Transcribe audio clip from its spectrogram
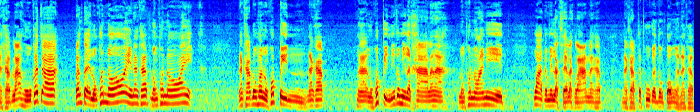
นะครับลาหูก็จะตั้งแต่หลวงพ่อน้อยนะครับ หลวงพ่อน้อยนะครับ ลงมาหลวงพ่อปิ่นนะครับนะหลวงพ่อปิ่นนี่ก็มีราคาแล้วนะหลวงพ่อน้อยนี่ว่ากันเป็นหลักแสนหลักล้านนะครับนะครับ ถ้าพูดกันตรงๆอะนะครับ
